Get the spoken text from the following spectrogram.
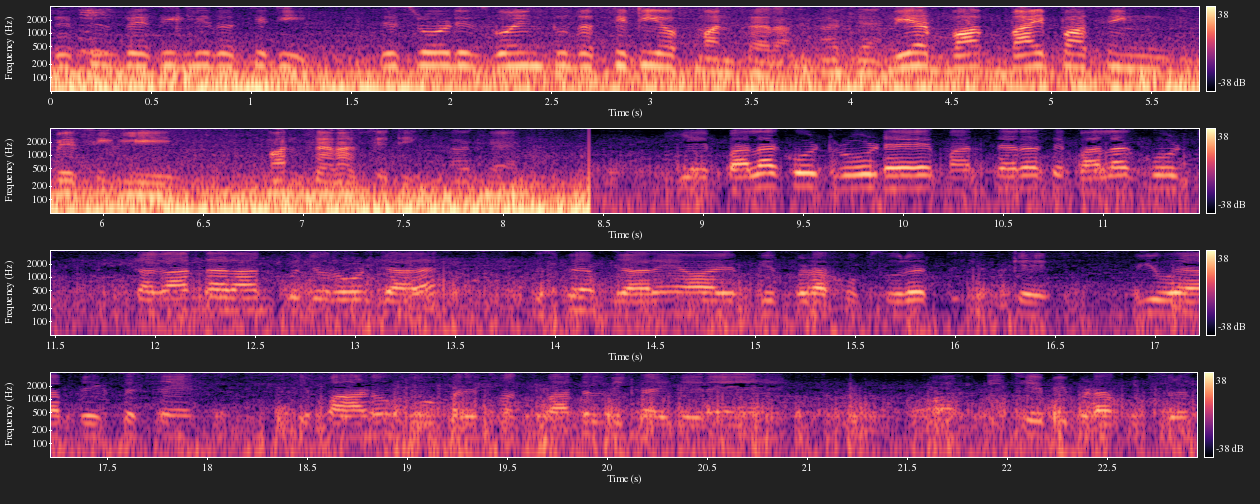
This is basically the city. This road is going to the city of Mansehra. Okay. We are by- bypassing basically Mansehra city. Okay. ये बालाकोट रोड है मानसरा से बालाकोट तगानारान को जो रोड जा रहा है उसमें हम जा रहे हैं और इर्द गिर्द बड़ा खूबसूरत इसके व्यू है। आप देख सकते हैं कि पहाड़ों के ऊपर इस वक्त बादल दिखाई दे रहे हैं और नीचे भी बड़ा खूबसूरत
